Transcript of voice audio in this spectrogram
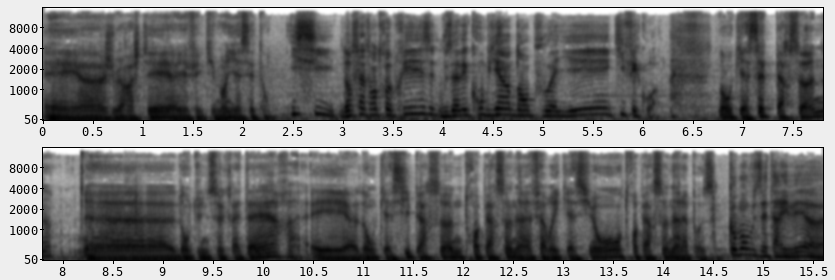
Et je lui ai racheté effectivement il y a 7 ans. Ici, dans cette entreprise, vous avez combien d'employés? Qui fait quoi? Donc il y a 7 personnes euh, dont une secrétaire, et euh, donc il y a six personnes, trois personnes à la fabrication, trois personnes à la pose. Comment vous êtes arrivé euh,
